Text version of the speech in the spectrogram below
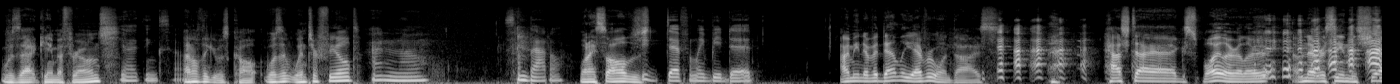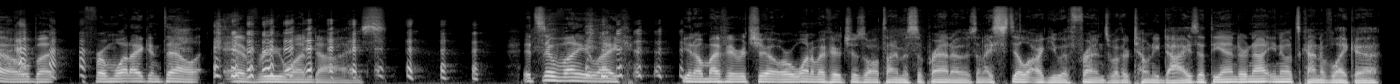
Was that Game of Thrones? Yeah, I think so. I don't think it was called. Was it Winterfield? I don't know. Some battle. When I saw all those She'd definitely be dead. I mean, evidently everyone dies. Hashtag spoiler alert. I've never seen the show, but from what I can tell, everyone dies. It's so funny, like, you know, my favorite show or one of my favorite shows of all time is Sopranos, and I still argue with friends whether Tony dies at the end or not. You know, it's kind of like a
